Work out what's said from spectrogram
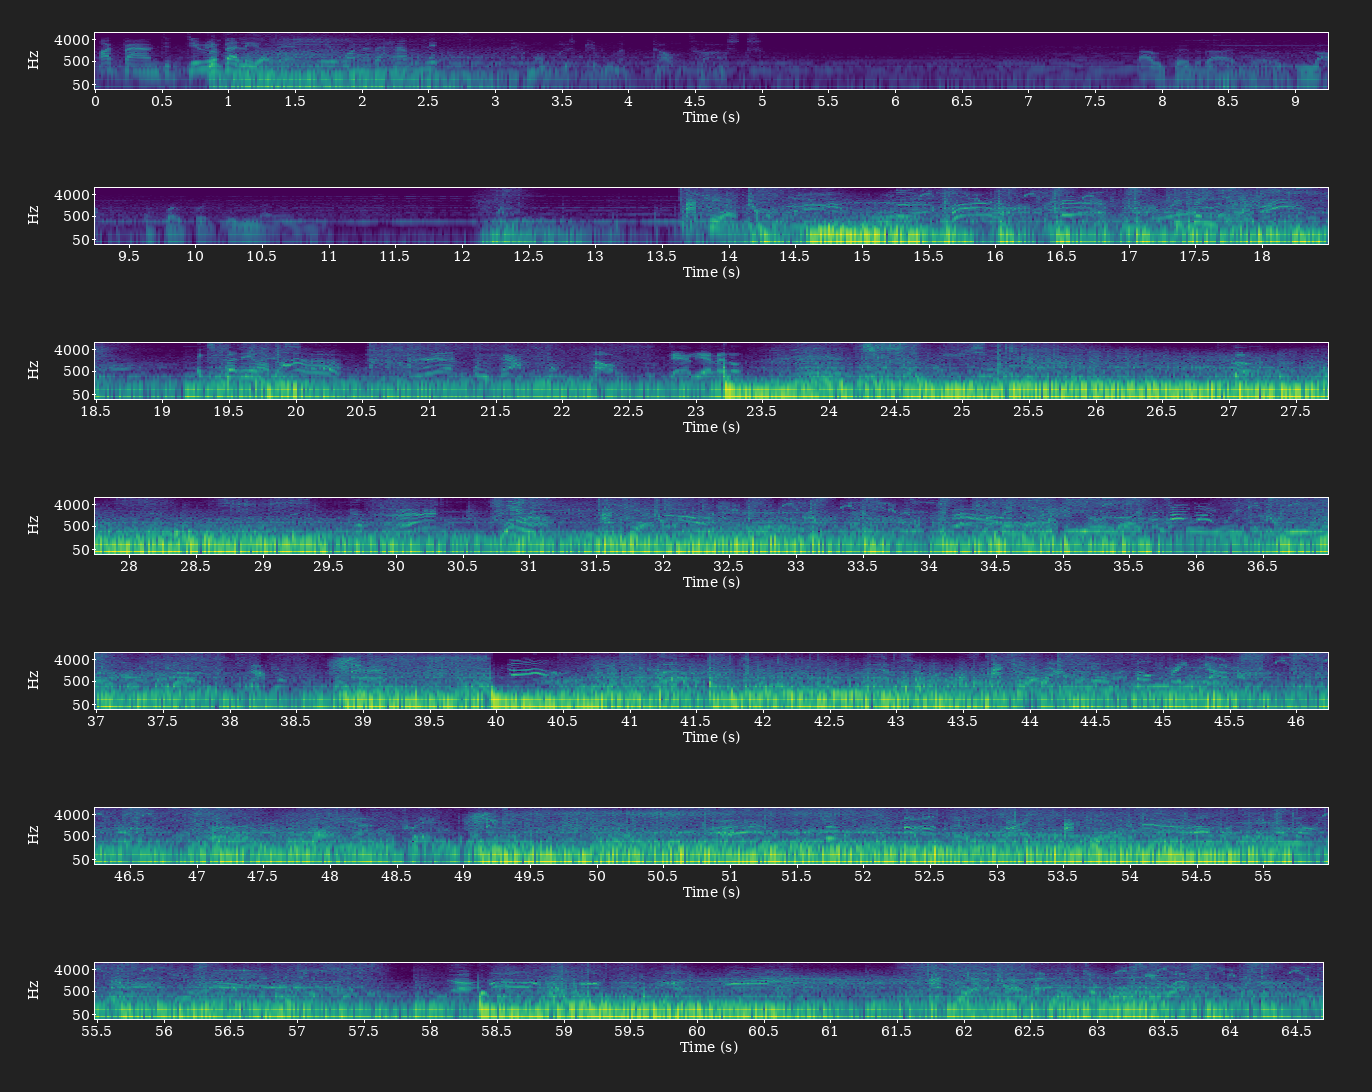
I found a direct Revelio. near one of the hamlets. I'm always given the dull tasks. I would say that Irondale is not appropriately named. Accio. Expelliarmus! I'll scale you a little. Ringo. I want to warm you up.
